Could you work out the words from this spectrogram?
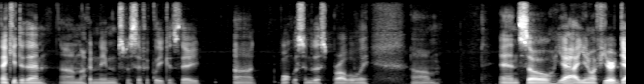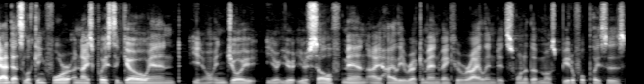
thank you to them. Uh, I'm not going to name them specifically because they uh, won't listen to this probably. Um, and so yeah, you know, if you're a dad that's looking for a nice place to go and you know enjoy your, your yourself, man, I highly recommend Vancouver Island. It's one of the most beautiful places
